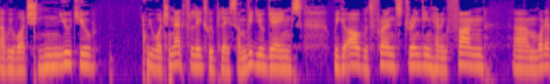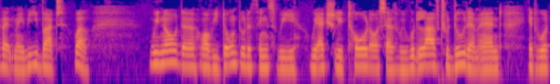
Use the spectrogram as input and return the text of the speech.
Uh, we watch YouTube. We watch Netflix. We play some video games. We go out with friends, drinking, having fun, um, whatever it may be. But well, we know the or we don't do the things we we actually told ourselves we would love to do them, and it would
